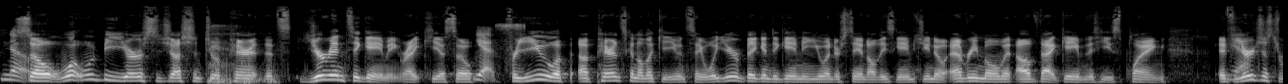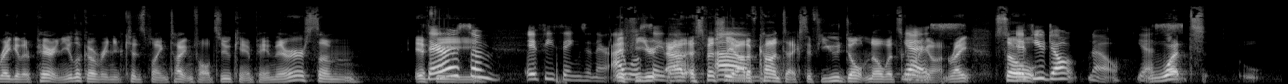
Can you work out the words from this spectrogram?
No. So, what would be your suggestion to a parent that's you're into gaming, right, Kia? So, Yes. for you, a, a parent's going to look at you and say, "Well, you're big into gaming. You understand all these games. You know every moment of that game that he's playing." If Yeah. you're just a regular parent, you look over and your kid's playing Titanfall 2 campaign. There are some iffy, there are some iffy things in there. I if will you're say out, that. especially out of Um, context, if you don't know what's going on, right? So, If you don't know, yes. what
